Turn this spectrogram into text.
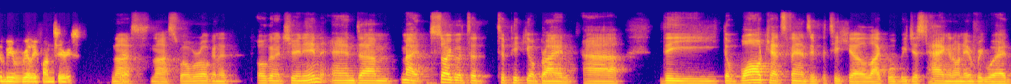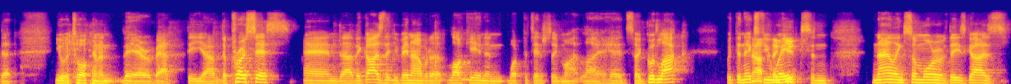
it, be a really fun series. Nice, yeah. nice. Well, we're all going to all going to tune in, and um, mate, so good to to pick your brain. Uh, the the Wildcats fans in particular, like, will be just hanging on every word that you were talking there about the um, the process and uh, the guys that you've been able to lock in and what potentially might lie ahead. So good luck with the next no, few weeks you. and nailing some more of these guys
